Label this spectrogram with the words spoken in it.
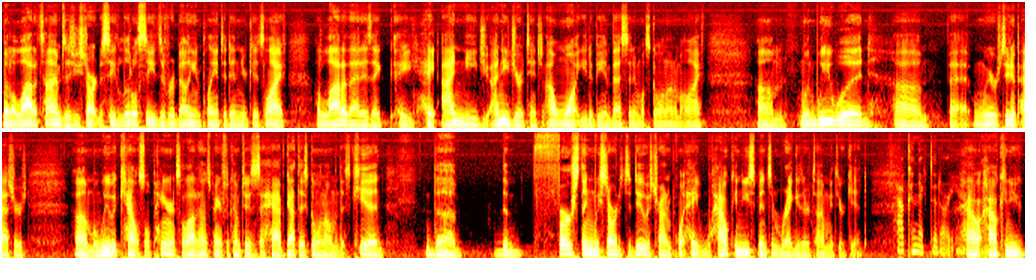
But a lot of times, as you start to see little seeds of rebellion planted in your kid's life, a lot of that is a, a hey, I need you. I need your attention. I want you to be invested in what's going on in my life um, when we would um, uh, when we were student pastors um, when we would counsel parents a lot of times parents would come to us and say hey i've got this going on with this kid the the first thing we started to do is try and point hey how can you spend some regular time with your kid How connected are you? how how can you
